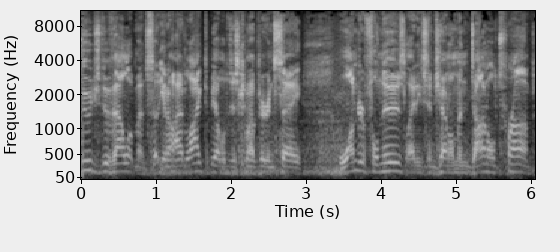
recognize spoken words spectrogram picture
huge developments. You know, I'd like to be able to just come up here and say, wonderful news, ladies and gentlemen. Donald Trump.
